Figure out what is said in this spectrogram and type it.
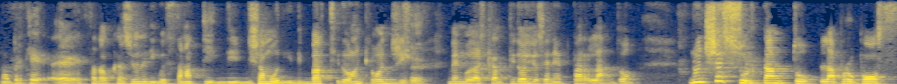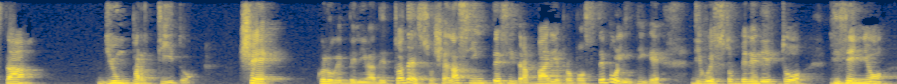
no, perché è stata occasione di questa mattina, di, diciamo di dibattito anche oggi, certo. vengo dal Campidoglio, se ne è parlato, non c'è soltanto la proposta di un partito, c'è quello che veniva detto adesso, cioè la sintesi tra varie proposte politiche di questo benedetto disegno,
